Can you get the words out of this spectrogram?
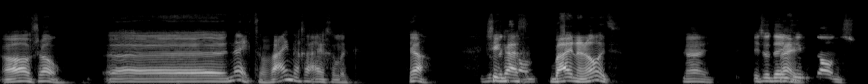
Oh, zo. Uh, nee, te weinig eigenlijk. Ja. Zie ik eigenlijk bijna nooit. Nee. Is dat denk je een kans?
